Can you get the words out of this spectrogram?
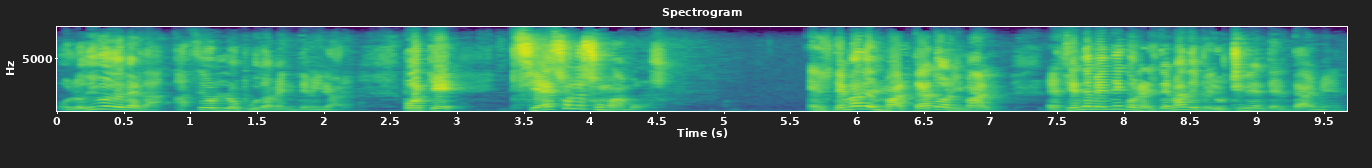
Os lo digo de verdad, hacedoslo putamente mirar. Porque si a eso le sumamos el tema del maltrato animal, recientemente con el tema de Peluchín Entertainment,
